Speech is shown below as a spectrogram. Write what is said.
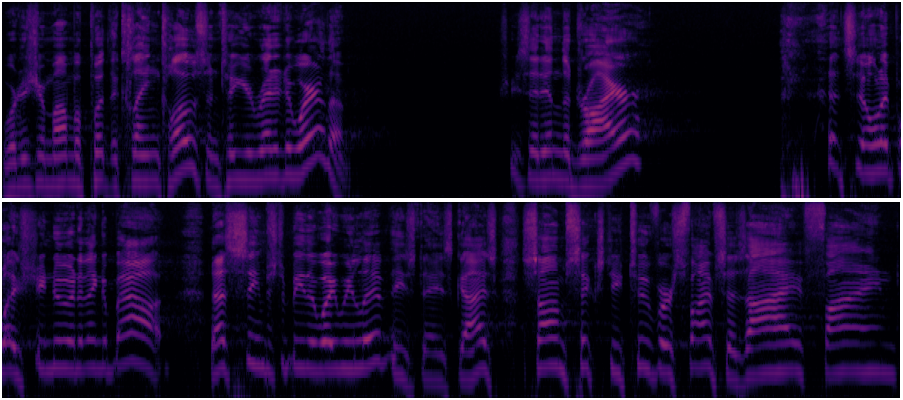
where does your mama put the clean clothes until you're ready to wear them?" She said, "In the dryer." That's the only place she knew anything about. That seems to be the way we live these days, guys. Psalm 62, verse 5 says, I find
